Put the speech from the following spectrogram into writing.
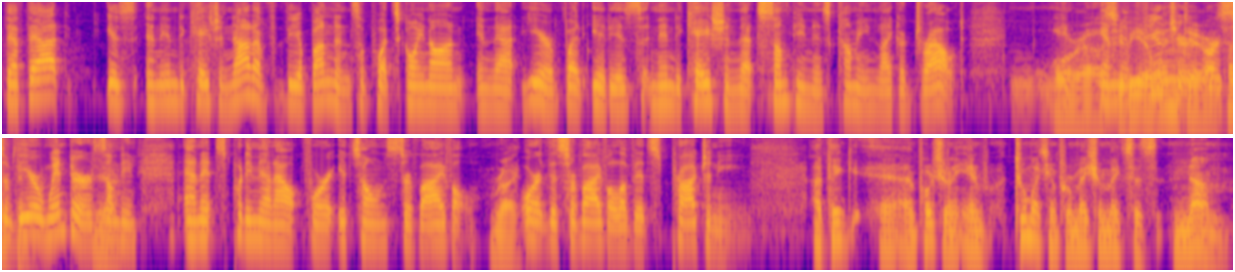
that that is an indication not of the abundance of what's going on in that year, but it is an indication that something is coming, like a drought or in, in severe the future, winter or, or severe winter or yeah. something, and it's putting that out for its own survival, right, or the survival of its progeny. I think, uh, unfortunately, in, too much information makes us numb.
